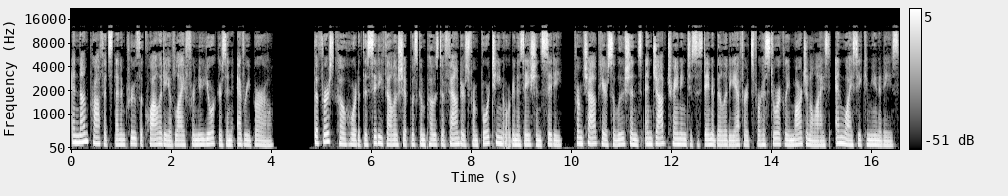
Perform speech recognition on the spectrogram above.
and nonprofits that improve the quality of life for New Yorkers in every borough. The first cohort of the City Fellowship was composed of founders from 14 organizations City, from childcare solutions and job training to sustainability efforts for historically marginalized NYC communities.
